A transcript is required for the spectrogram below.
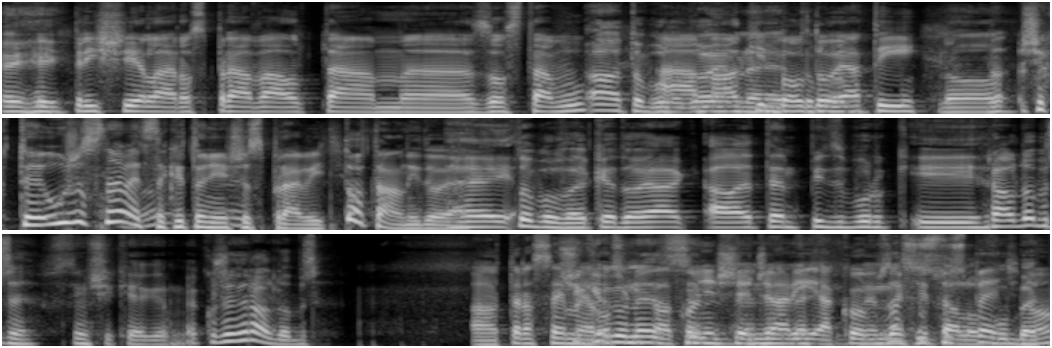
Hej, hej. Prišiel a rozprával tam e, zostavu Á, to bolo a dojemné, Malkin bol to bolo- dojatý. no. No. však to je úžasná vec, takéto niečo spraviť. Totálny dojat. Hej, to byl velký dojak, ale ten Pittsburgh i hrál dobře s tím Chicagem. Jakože hrál dobře. A teraz sa im rozchytal ne- konečne ne- Jari, ako zase sú späť. vôbec.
